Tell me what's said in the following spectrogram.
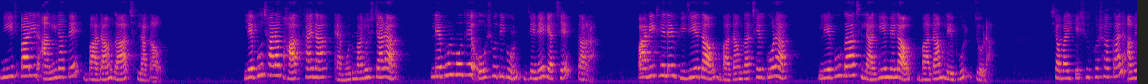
নিজ বাড়ির আঙিনাতে বাদাম গাছ লাগাও। লেবু ছাড়া ভাত খায় না এমন মানুষ যারা। লেবুর মধ্যে ঔষধি গুণ জেনে গেছে তারা। পানি ঠেলে ভিজিয়ে দাও বাদাম গাছের গোড়া। লেবু গাছ লাগিয়ে মেলাও বাদাম লেবুর জোড়া। সবাইকে শুভ সকাল। আমি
